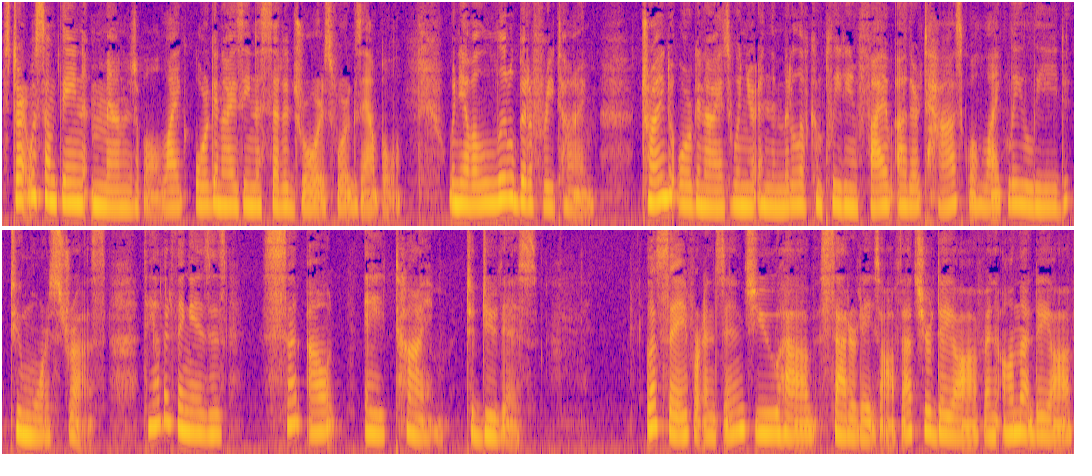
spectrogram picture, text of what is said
Start with something manageable, like organizing a set of drawers, for example, when you have a little bit of free time. Trying to organize when you're in the middle of completing five other tasks will likely lead to more stress. The other thing is is set out a time to do this. Let's say, for instance, you have Saturdays off. That's your day off, and on that day off,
